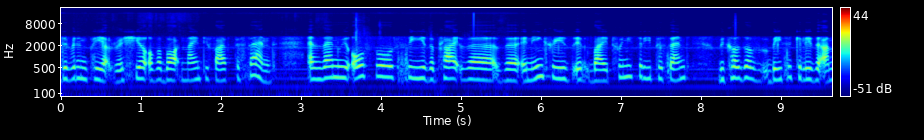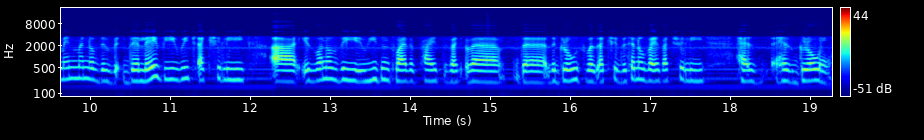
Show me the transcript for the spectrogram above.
dividend payout ratio of about 95%. And then we also see the, the, the an increase in, by 23% because of basically the amendment of the, the levy, which actually uh, is one of the reasons why the price, is, the, the, the growth was actually, the turnover is actually has, has grown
